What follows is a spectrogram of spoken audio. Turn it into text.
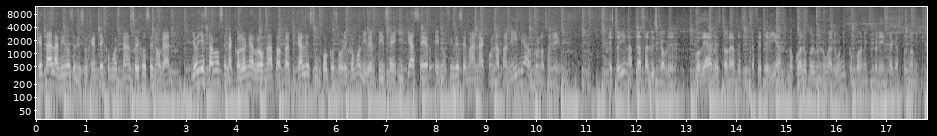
¿Qué tal amigos del Insurgente? ¿Cómo están? Soy José Nogal y hoy estamos en la colonia Roma para platicarles un poco sobre cómo divertirse y qué hacer en un fin de semana con la familia o con los amigos. Estoy en la Plaza Luis Cabrera, rodeada de restaurantes y cafeterías, lo cual lo vuelve un lugar único para una experiencia gastronómica.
